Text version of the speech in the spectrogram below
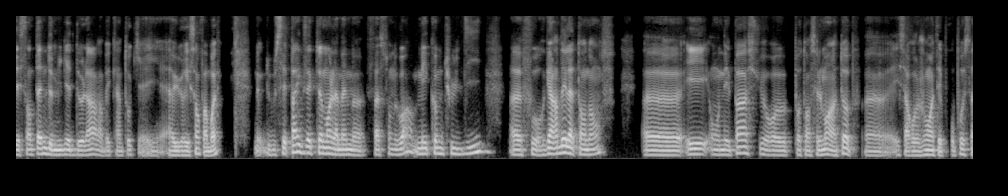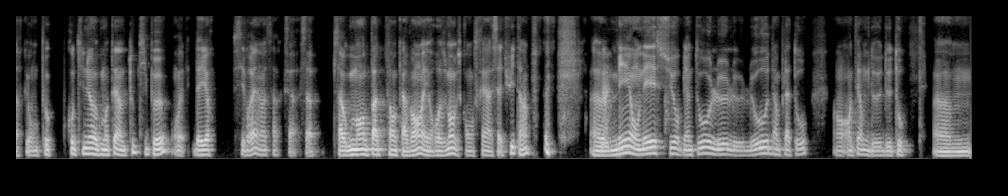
des centaines de milliers de dollars avec un taux qui est ahurissant. Enfin bref, donc c'est pas exactement la même euh, façon de voir, mais comme tu le dis, il faut regarder la tendance. euh, et on n'est pas sur euh, potentiellement un top. Euh, et ça rejoint tes propos, c'est-à-dire qu'on peut continuer à augmenter un tout petit peu. D'ailleurs, c'est vrai, hein, ça, ça, ça, ça augmente pas tant qu'avant, et heureusement, parce qu'on serait à 7-8, hein. Euh, ouais. mais on est sur bientôt le, le, le haut d'un plateau. En, termes de, taux. Euh,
